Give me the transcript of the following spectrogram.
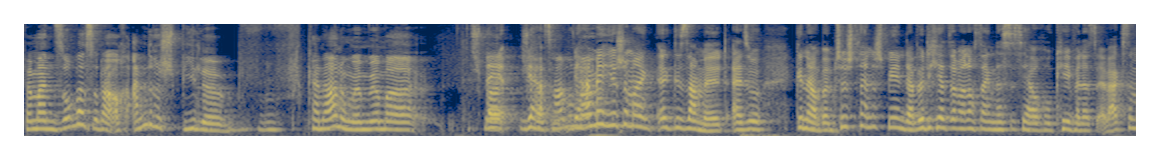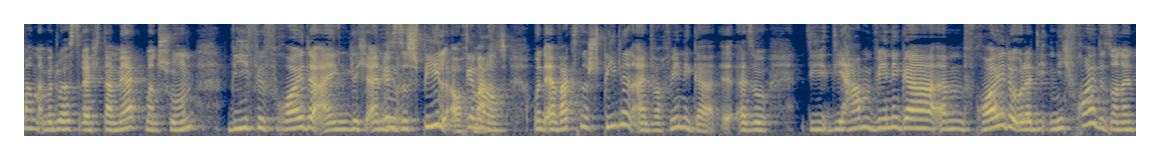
wenn man sowas oder auch andere Spiele, keine Ahnung, wenn wir mal Spaß, naja, wir, haben. Wir haben ja hier schon mal äh, gesammelt. Also genau, beim Tischtennis spielen, da würde ich jetzt aber noch sagen, das ist ja auch okay, wenn das Erwachsene machen, aber du hast recht, da merkt man schon, wie viel Freude eigentlich ein dieses Spiel auch genau. macht. Und Erwachsene spielen einfach weniger. Äh, also die, die haben weniger ähm, Freude oder die, nicht Freude, sondern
